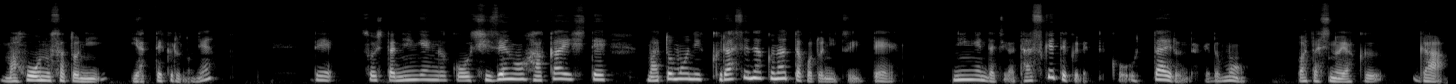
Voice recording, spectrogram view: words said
魔法の里にやってくるのね。で、そうした人間がこう自然を破壊してまともに暮らせなくなったことについて人間たちが助けてくれってこう訴えるんだけども、私の役が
